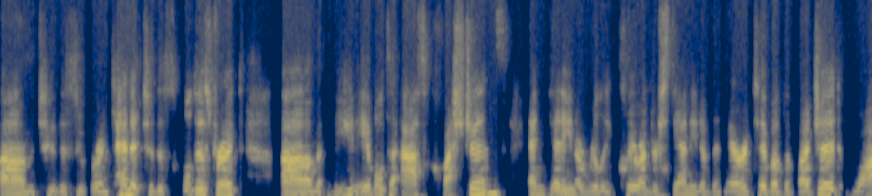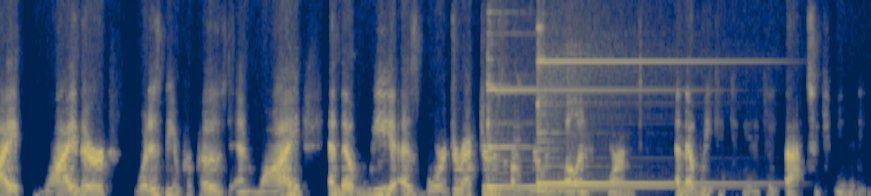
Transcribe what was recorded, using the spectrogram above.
um, to the superintendent, to the school district, um, being able to ask questions and getting a really clear understanding of the narrative of the budget, why, why they're, what is being proposed and why, and that we as board directors are really well informed and that we can communicate that to community.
